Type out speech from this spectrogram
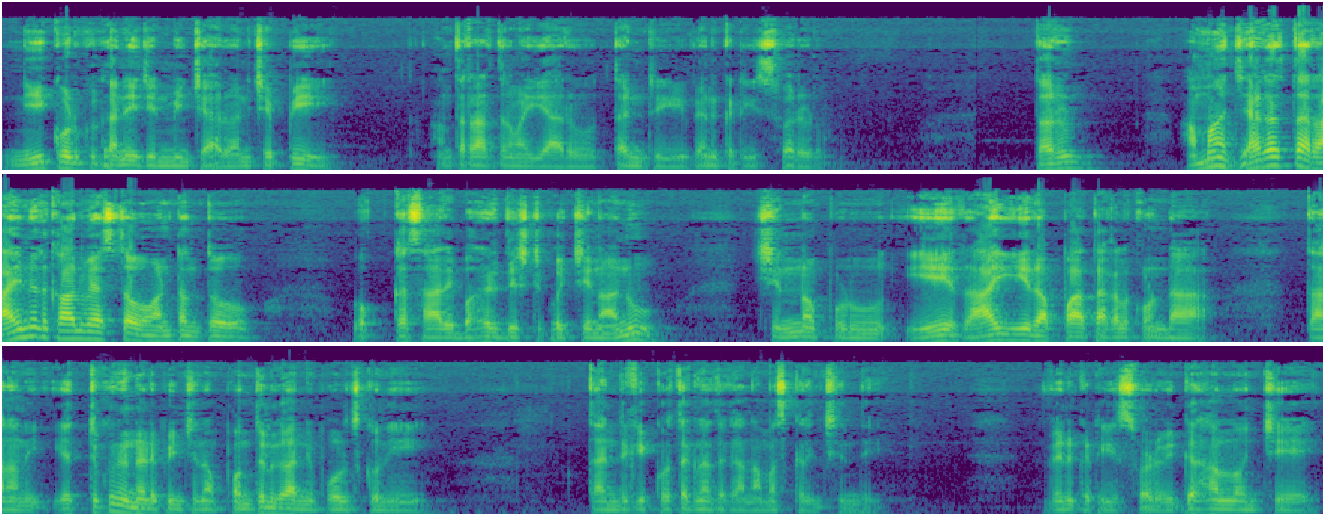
నీ కొడుకుగానే జన్మించారు అని చెప్పి అంతరార్థమయ్యారు తండ్రి వెంకటేశ్వరుడు. తరుణ్ అమ్మా జాగ్రత్త రాయి మీద కాలు వేస్తావు అంటంతో ఒక్కసారి బహిర్దృష్టికి వచ్చినాను చిన్నప్పుడు ఏ రాయి రప్ప తగలకుండా తనని ఎత్తుకుని నడిపించిన పంతులు గారిని పోల్చుకొని తండ్రికి కృతజ్ఞతగా నమస్కరించింది. వెనుకటీశ్వరుడు విగ్రహంలోంచే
